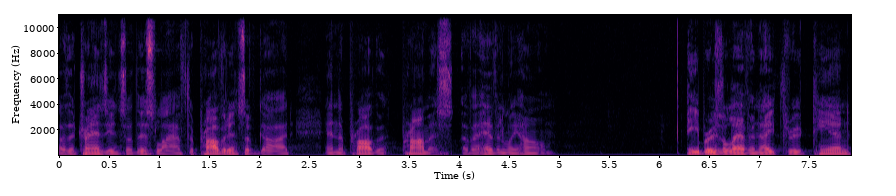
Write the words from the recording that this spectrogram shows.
of the transience of this life, the providence of God, and the prov- promise of a heavenly home. Hebrews 11, 8 through 10,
